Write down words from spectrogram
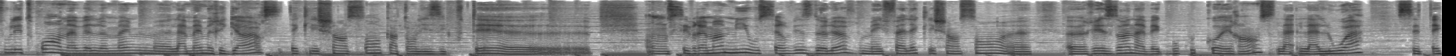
tous les trois, on avait le même, la même rigueur. C'était que les chansons, quand on les écoutait, euh, on s'est vraiment mis au service de l'œuvre, mais il fallait que les chansons résonnent avec beaucoup de cohérence. La, la loi, c'était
